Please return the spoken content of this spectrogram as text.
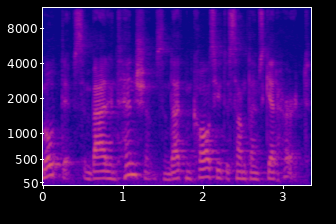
motives and bad intentions, and that can cause you to sometimes get hurt.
